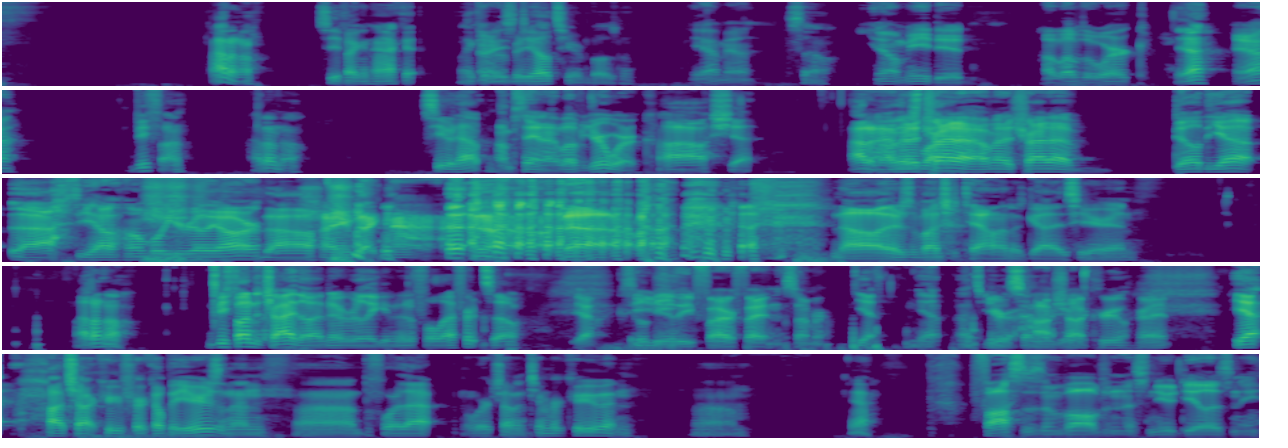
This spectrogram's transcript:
I don't know. See if I can hack it like Nice, everybody dude. else here in Bozeman. Yeah, man. So You know me, dude. I love the work. yeah, Yeah. it'd be fun. I don't know. See what happens. I'm saying I love your work. Oh shit. I don't know. I'm gonna try to. I'm gonna try to build you up. Ah, See how humble you really are. no. I ain't be like, nah, no, no. no, there's a bunch of talented guys here, and I don't know. It'd be fun to try though. I've never really given it a full effort, so Yeah, 'cause you It'll be- usually firefight in the summer. yeah, yeah. That's your been You're a a summer hot shot crew, right? Yeah, hot shot crew for a couple of years, and then uh, before that, worked on a timber crew, and um, yeah. Foss is involved in this new deal, isn't he?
